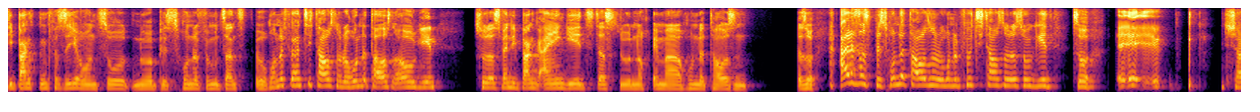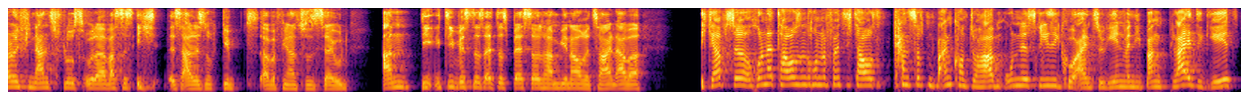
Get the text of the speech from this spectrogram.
die Bankenversicherung und so nur bis 125, 150.000 oder 100.000 Euro gehen, so dass wenn die Bank eingeht, dass du noch immer 100.000, also alles, was bis 100.000 oder 150.000 oder so geht, so, äh, äh, schaut euch Finanzfluss oder was es ich es alles noch gibt, aber Finanzfluss ist sehr gut, an. Die, die wissen das etwas besser und haben genauere Zahlen, aber ich glaube, so 100.000, 150.000 kannst du auf dem Bankkonto haben, ohne das Risiko einzugehen, wenn die Bank pleite geht,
